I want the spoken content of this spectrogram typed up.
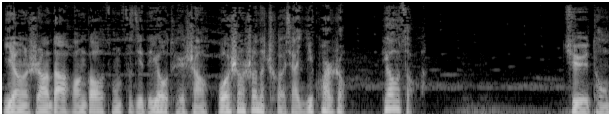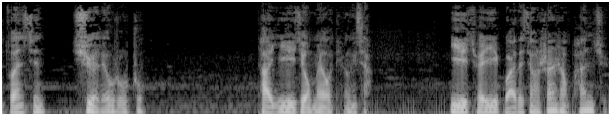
硬是让大黄狗从自己的右腿上活生生的扯下一块肉，叼走了。剧痛钻心，血流如注。他依旧没有停下，一瘸一拐的向山上攀去。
